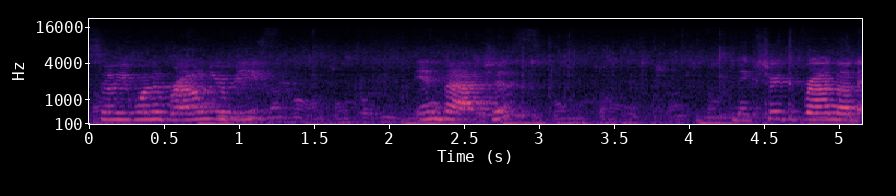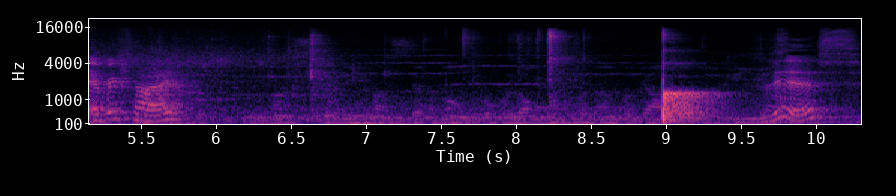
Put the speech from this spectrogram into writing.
So you want to brown your beef in batches. Make sure it's browned on every side. This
